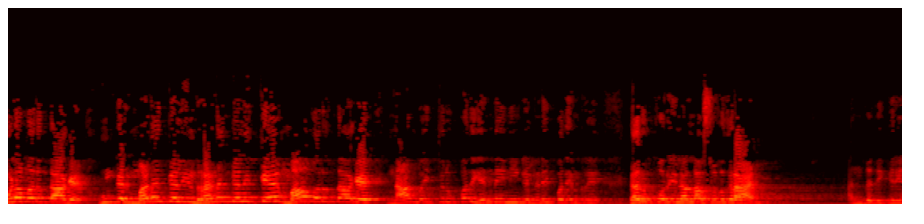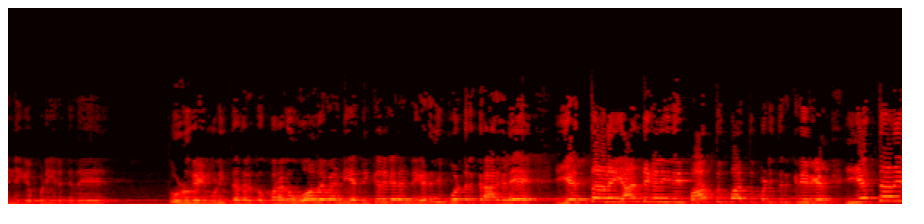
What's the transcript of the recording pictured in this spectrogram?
உளமருந்தாக உங்கள் மனங்களின் ரணங்களுக்கே மாமருந்தாக நான் வைத்திருப்பது என்னை நீங்கள் நினைப்பது என்று கருப்பொறையில் அல்லாஹ் சொல்லுகிறான். அந்த திக்கிரி இன்னைக்கு எப்படி இருக்குது? தொழுகை முடித்ததற்கு பிறகு ஓத வேண்டிய திக்கர்கள் என்று எழுதி போட்டிருக்கிறார்களே. எத்தனை ஆண்டுகள் இதை பார்த்து பார்த்து படித்திருக்கிறீர்கள்? எத்தனை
